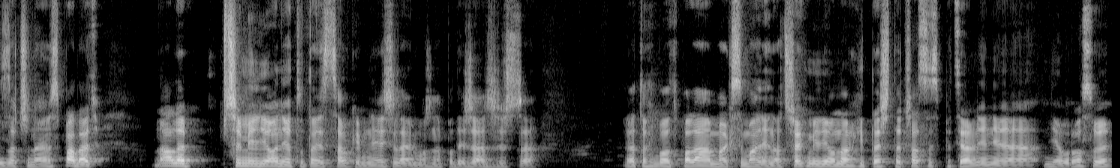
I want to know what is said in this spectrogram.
zaczynają spadać, no ale przy milionie tutaj jest całkiem nieźle, można podejrzewać, że jeszcze ja to chyba odpalałem maksymalnie na 3 milionach i też te czasy specjalnie nie, nie urosły.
